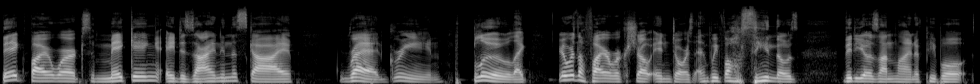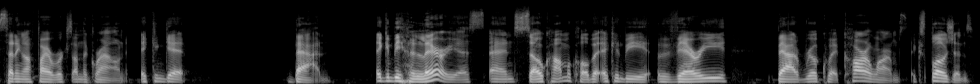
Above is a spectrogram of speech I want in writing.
big fireworks, making a design in the sky red, green, blue. Like it was a fireworks show indoors. And we've all seen those videos online of people setting off fireworks on the ground. It can get bad. It can be hilarious and so comical, but it can be very bad real quick. Car alarms, explosions.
